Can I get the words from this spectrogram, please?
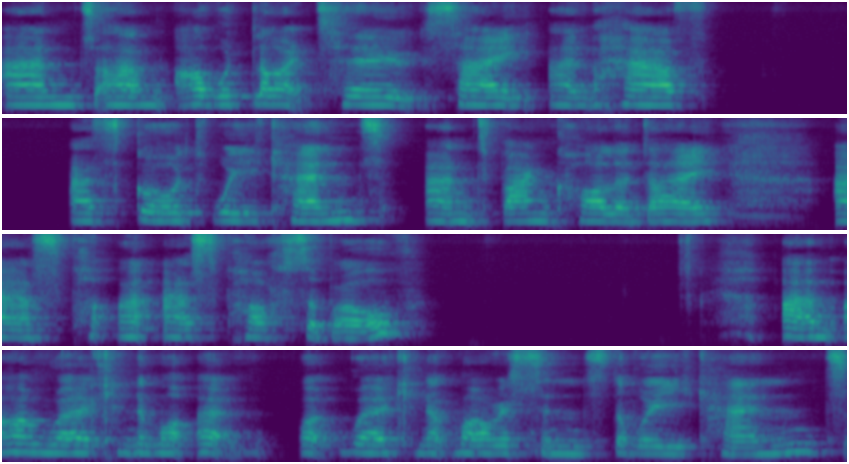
And um, I would like to say and um, have as good weekend and bank holiday as as possible. Um, I'm working uh, working at Morrison's the weekend.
